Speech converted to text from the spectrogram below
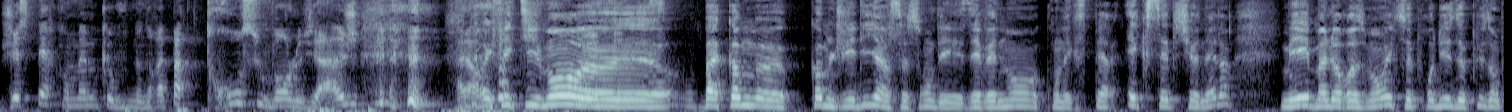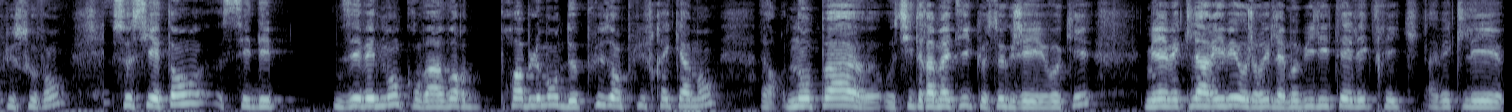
J'espère quand même que vous n'en aurez pas trop souvent l'usage. Alors effectivement, euh, bah, comme, euh, comme je l'ai dit, hein, ce sont des événements qu'on espère exceptionnels, mais malheureusement, ils se produisent de plus en plus souvent. Ceci étant, c'est des événements qu'on va avoir probablement de plus en plus fréquemment. Alors non pas aussi dramatiques que ceux que j'ai évoqués, mais avec l'arrivée aujourd'hui de la mobilité électrique, avec les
